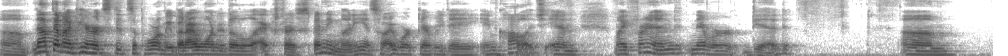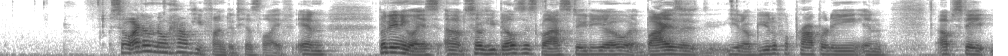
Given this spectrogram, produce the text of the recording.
Um, not that my parents did support me, but I wanted a little extra spending money, and so I worked every day in college. And my friend never did. Um, so I don't know how he funded his life. And but anyways, um, so he builds this glass studio, buys a you know beautiful property in upstate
